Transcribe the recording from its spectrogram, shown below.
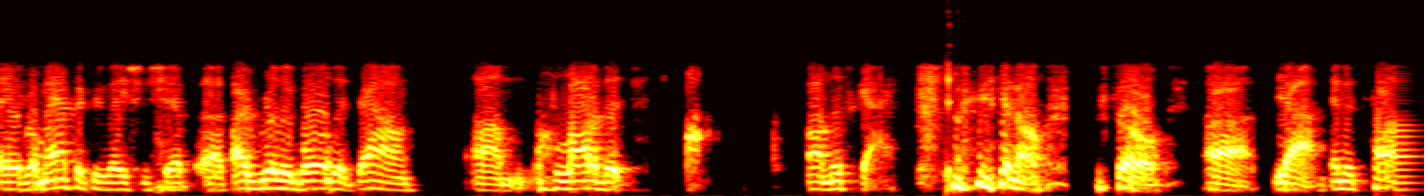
a romantic relationship, uh, if I really boiled it down, um, a lot of it's on this guy, you know. So uh, yeah, and it's tough,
